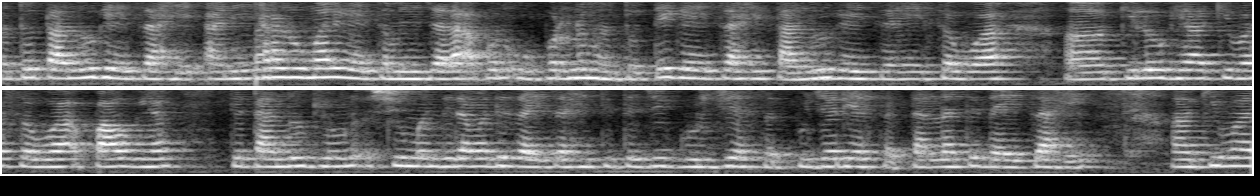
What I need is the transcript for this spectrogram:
तो तांदूळ घ्यायचा आहे आणि अठरा रुमाल घ्यायचा म्हणजे ज्याला आपण उपरणं म्हणतो ते घ्यायचं आहे तांदूळ घ्यायचं आहे सव्वा किलो घ्या किंवा सव्वा पाव घ्या ते तांदूळ घेऊन शिव मंदिरामध्ये जायचं आहे. तिथे जे गुरुजी असतात पुजारी असतात त्यांना ते द्यायचं आहे. किंवा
